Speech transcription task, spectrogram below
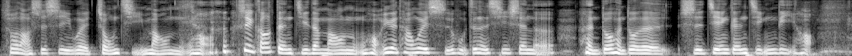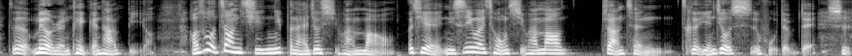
说老师是一位终极猫奴哈，最高等级的猫奴哈，因为他为石虎真的牺牲了。很多很多的时间跟精力哈，这没有人可以跟他比哦。老师，我知道你其实你本来就喜欢猫，而且你是因为从喜欢猫转成这个研究石虎，对不对？是。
